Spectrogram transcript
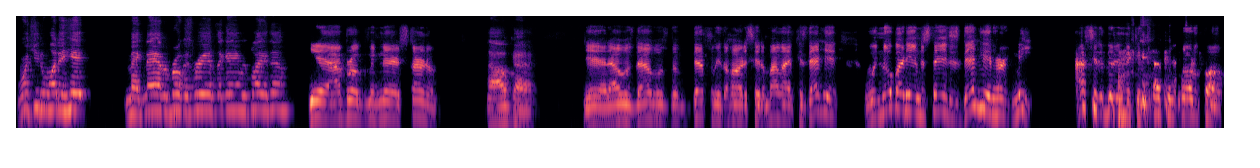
weren't you the one that hit McNabb and broke his ribs the game we played them? Yeah, I broke McNair's sternum. Oh, okay. Yeah, that was that was the definitely the hardest hit of my life because that hit. What nobody understands is that hit hurt me. I should have been in the concussion protocol.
